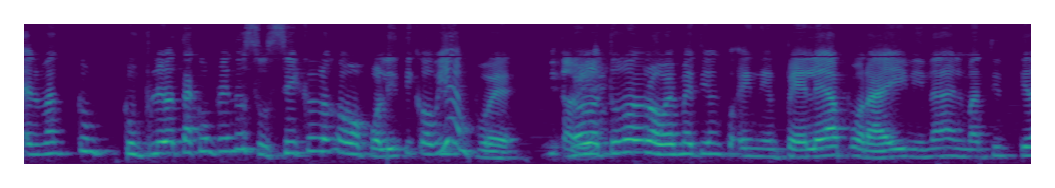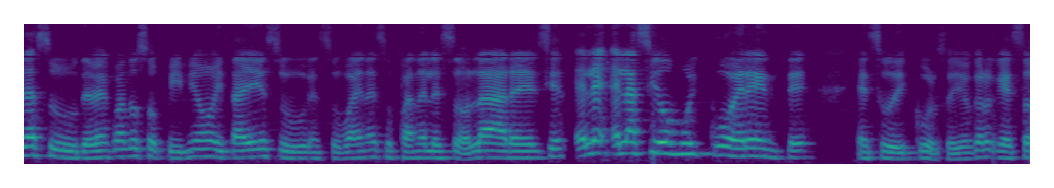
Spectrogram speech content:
el man cum- cumplió, está cumpliendo su ciclo como político bien, pues. No, lo- bien. tú no lo ves metido en, en, en pelea por ahí ni nada. El man ti- tira su, de vez en cuando su opinión y está ahí en su, en su vaina, en sus paneles solares. Él, él, él ha sido muy coherente en su discurso. Yo creo que eso,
